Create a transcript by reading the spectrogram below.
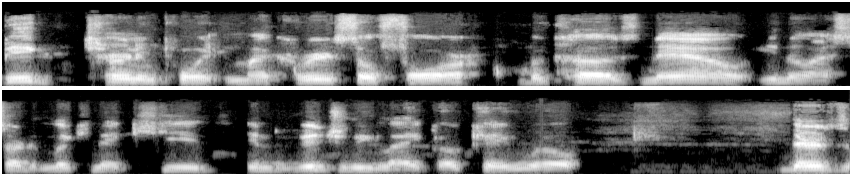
big turning point in my career so far because now, you know, I started looking at kids individually like, okay, well, there's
